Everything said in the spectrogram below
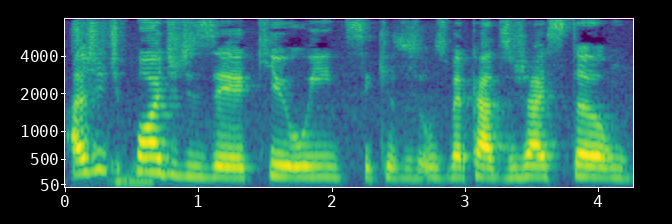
A gente uhum. pode dizer que o índice, que os mercados já estão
